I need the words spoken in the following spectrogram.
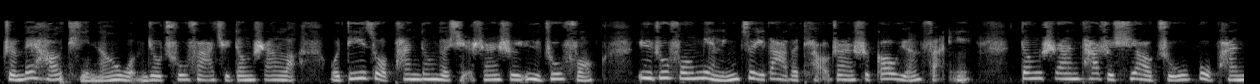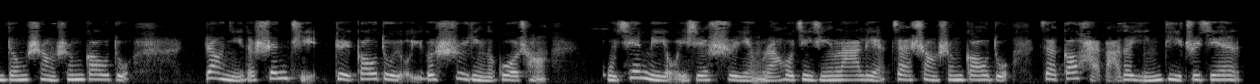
准备好体能，我们就出发去登山了。我第一座攀登的雪山是玉珠峰，玉珠峰面临最大的挑战是高原反应。登山它是需要逐步攀登上升高度，让你的身体对高度有一个适应的过程。五千米有一些适应，然后进行拉练，再上升高度，在高海拔的营地之间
